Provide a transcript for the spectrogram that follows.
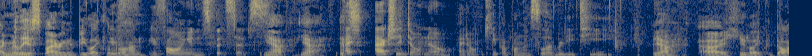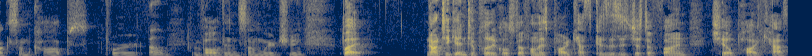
I'm really aspiring to be like You're- LeBron. You're, following in his footsteps. Yeah, yeah. It's, I actually don't know. I don't keep up on the celebrity tea. yeah. Uh, he like docked some cops for Oh, involved in some weird shooting. But not to get into political stuff on this podcast because this is just a fun, chill podcast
